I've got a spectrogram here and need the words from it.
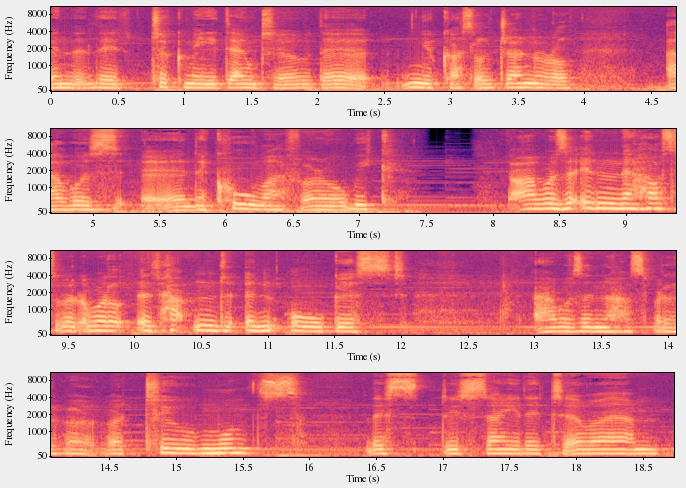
and they took me down to the Newcastle General. I was in a coma for a week. I was in the hospital, well, it happened in August. I was in the hospital for about two months. They decided to um,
